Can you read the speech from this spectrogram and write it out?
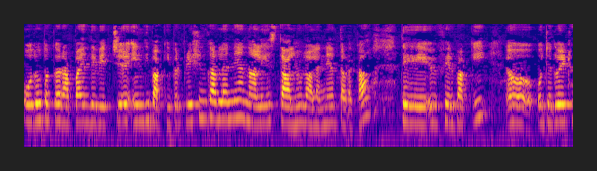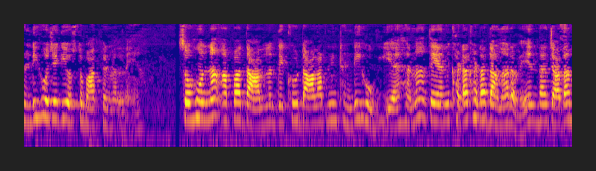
ਉਦੋਂ ਤੱਕ ਆਪਾਂ ਇਹਦੇ ਵਿੱਚ ਇਹਦੀ ਬਾਕੀ ਪ੍ਰਿਪਰੇਸ਼ਨ ਕਰ ਲੈਂਦੇ ਆ ਨਾਲੇ ਇਸ ਦਾਲ ਨੂੰ ਲਾ ਲੈਂਦੇ ਆ ਤੜਕਾ। ਤੇ ਫਿਰ ਬਾਕੀ ਉਹ ਜਦੋਂ ਇਹ ਠੰਡੀ ਹੋ ਜਾਏਗੀ ਉਸ ਤੋਂ ਬਾਅਦ ਫਿਰ ਮਿਲਦੇ ਆ ਸੋ ਹੁਣ ਨਾ ਆਪਾਂ ਦਾਲ ਦੇਖੋ, ਦਾਲ ਆਪਣੀ ਠੰਡੀ ਹੋ ਗਈ ਹੈ, ਹੈਨਾ? ਤੇ ਐਨ ਖੜਾ ਖੜਾ ਦਾਣਾ ਰਵੇ, ਇਹਦਾ ਜ਼ਿਆਦਾ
